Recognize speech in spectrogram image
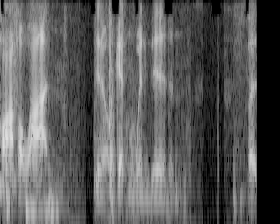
cough a lot, and, you know, getting winded, and but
